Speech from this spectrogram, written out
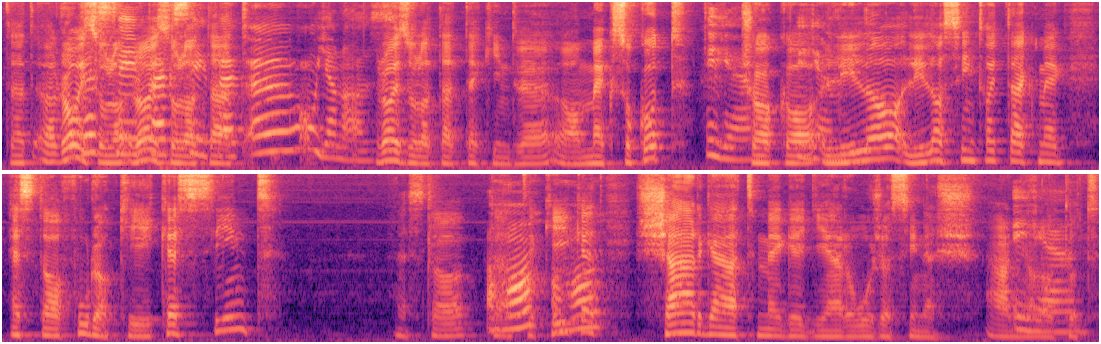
Tehát a rajzola, szépek, rajzolatát, szépek. Ö, ugyanaz. rajzolatát tekintve a megszokott, Igen, csak a igen. lila, lila szint hagyták meg, ezt a fura kékes szint, ezt a, Aha, a kéket, aha. sárgát, meg egy ilyen rózsaszínes árnyalatot.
